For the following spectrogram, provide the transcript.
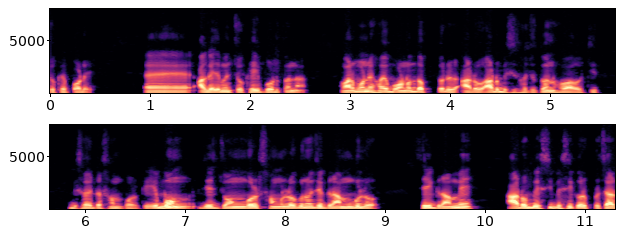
চোখে পড়ে। আগে যেমন চোখেই পড়তো না। আমার মনে হয় বন দপ্তরের আরও আরও বেশি সচেতন হওয়া উচিত বিষয়টা সম্পর্কে। এবং যে জঙ্গল সংলগ্ন যে গ্রামগুলো সেই গ্রামে আরও বেশি বেশি করে প্রচার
